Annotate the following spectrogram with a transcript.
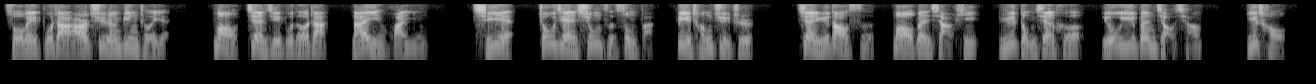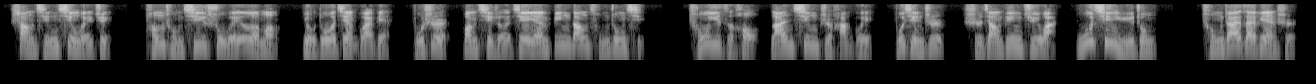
所谓不战而屈人兵者也。茂见机不得战，乃引还营。其夜，周见兄子送反，必成拒之。见于到死，茂奔下邳，与董宪和，刘虞奔较强。乙丑，上行性未峻，彭宠期数为噩梦，又多见怪变，不是忘气者，皆言兵当从中起。崇以子后，兰清至汉归，不信之，使将兵居外。无亲于中，宠斋在便是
